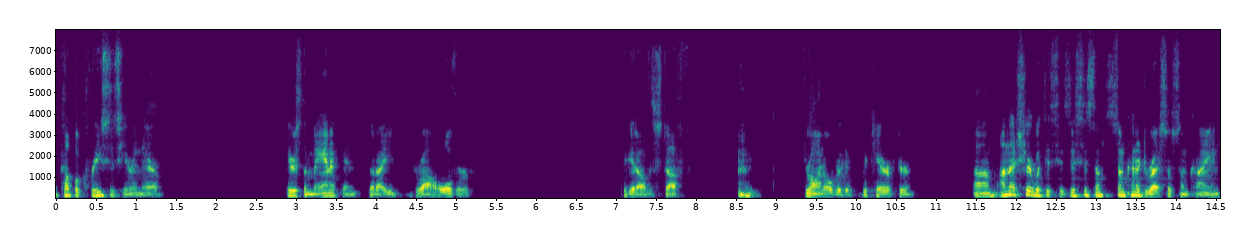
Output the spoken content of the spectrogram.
a couple creases here and there. Here's the mannequin that I draw over to get all the stuff drawn over the, the character. Um, I'm not sure what this is. This is some some kind of dress of some kind.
